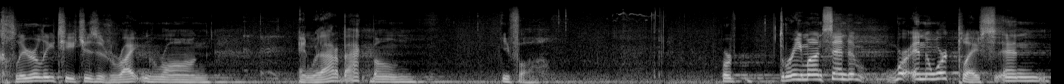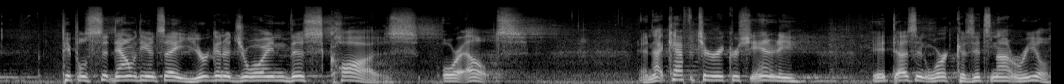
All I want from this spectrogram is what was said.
clearly teaches is right and wrong. And without a backbone, you fall. Or three months into in the workplace, and people sit down with you and say, You're going to join this cause or else. And that cafeteria Christianity, it doesn't work because it's not real.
